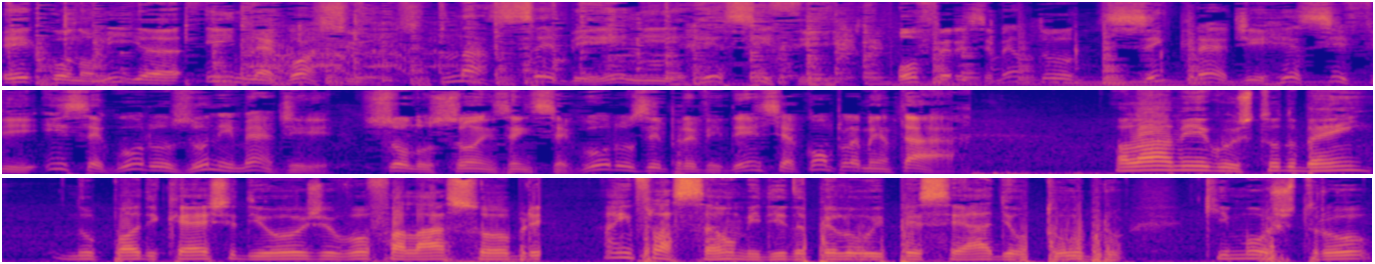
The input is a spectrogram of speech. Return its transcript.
Economia e Negócios, na CBN Recife. Oferecimento Cicred Recife e Seguros Unimed. Soluções em seguros e previdência complementar. Olá, amigos, tudo bem? No podcast de hoje eu vou falar sobre a inflação medida pelo IPCA de outubro, que mostrou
